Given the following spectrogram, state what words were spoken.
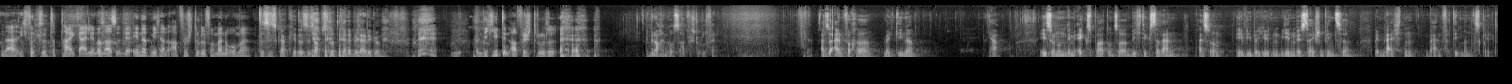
Na, ich finde ihn total geil in der Nase und erinnert mich an Apfelstrudel von meiner Oma. Das ist gar keine, das ist absolut keine Beleidigung. und ich liebe den Apfelstrudel. Ich bin auch ein großer Apfelstrudel-Fan. Also einfacher Veltliner, ja, ist nun im Export unser wichtigster Wein. Also eh wie bei jedem, jedem österreichischen Winzer, mit dem leichten Wein verdient man das Geld.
